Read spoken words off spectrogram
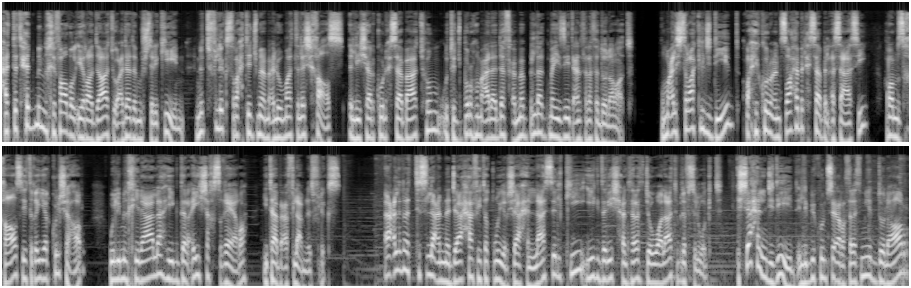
حتى تحد من انخفاض الإيرادات وأعداد المشتركين نتفليكس راح تجمع معلومات الأشخاص اللي يشاركون حساباتهم وتجبرهم على دفع مبلغ ما يزيد عن ثلاثة دولارات. ومع الاشتراك الجديد راح يكون عند صاحب الحساب الأساسي رمز خاص يتغير كل شهر واللي من خلاله يقدر أي شخص غيره يتابع أفلام نتفليكس. أعلنت تسلا عن نجاحها في تطوير شاحن لاسلكي يقدر يشحن ثلاث جوالات بنفس الوقت. الشاحن الجديد اللي بيكون سعره 300 دولار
